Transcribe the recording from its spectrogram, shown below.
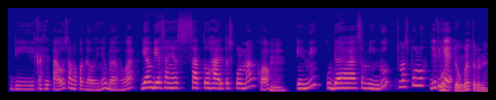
dikasih tahu sama pegawainya bahwa yang biasanya satu hari tuh 10 mangkok Hmm. Ini udah seminggu cuma 10 jadi Wah, kayak jauh banget turunnya.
